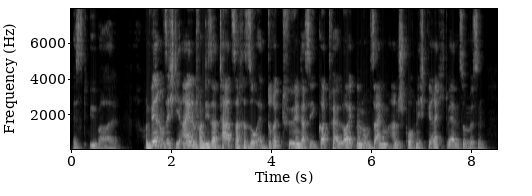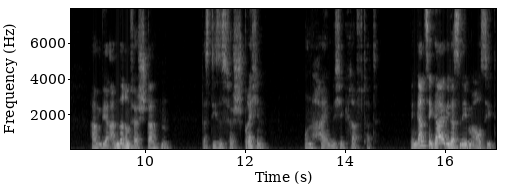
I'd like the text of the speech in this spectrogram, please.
ist überall. Und während sich die einen von dieser Tatsache so erdrückt fühlen, dass sie Gott verleugnen, um seinem Anspruch nicht gerecht werden zu müssen, haben wir anderen verstanden, dass dieses Versprechen unheimliche Kraft hat. Denn ganz egal, wie das Leben aussieht,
